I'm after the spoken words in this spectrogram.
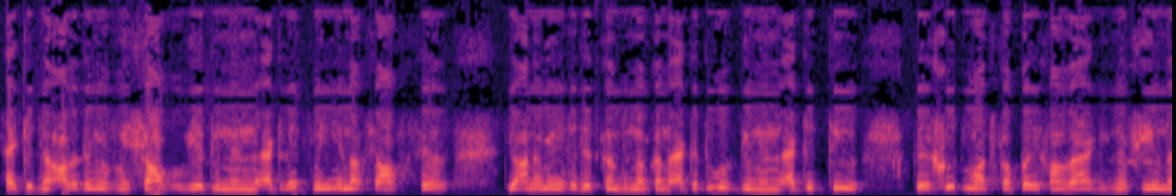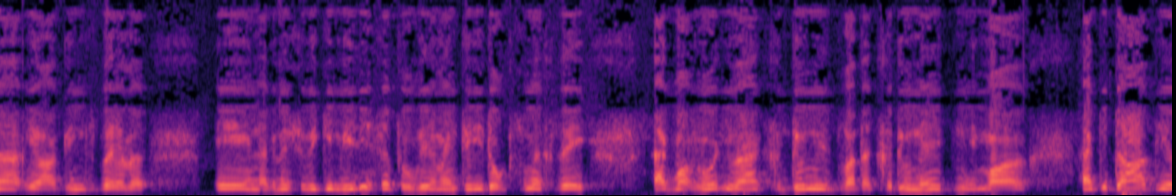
ek het nou alle dinge vir myself probeer doen en ek het net my eendag self gesê die ander mense dit kan doen dan kan ek dit ook doen en ek het toe by goed maatskappy gaan werk ek het nou 34 jaar diens by hulle en ek het net so 'n bietjie mediese probleme en die dokter het gesê ek mag nooit die werk gedoen het wat ek gedoen het nie maar ek het daardie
